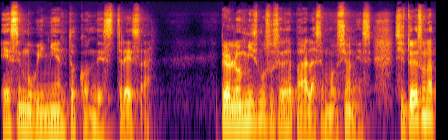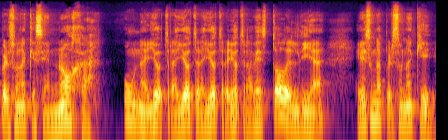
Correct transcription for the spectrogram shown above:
ese movimiento con destreza. Pero lo mismo sucede para las emociones. Si tú eres una persona que se enoja una y otra y otra y otra y otra vez todo el día, eres una persona que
